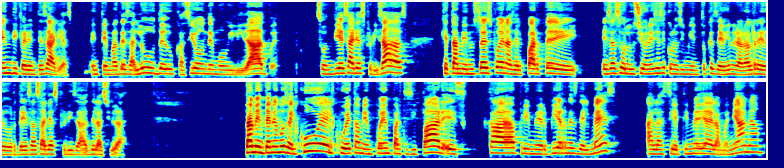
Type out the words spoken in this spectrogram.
en diferentes áreas, en temas de salud, de educación, de movilidad. son 10 áreas priorizadas que también ustedes pueden hacer parte de esas soluciones y ese conocimiento que se debe generar alrededor de esas áreas priorizadas de la ciudad. También tenemos el CUBE, el CUBE también pueden participar, es cada primer viernes del mes a las 7 y media de la mañana,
